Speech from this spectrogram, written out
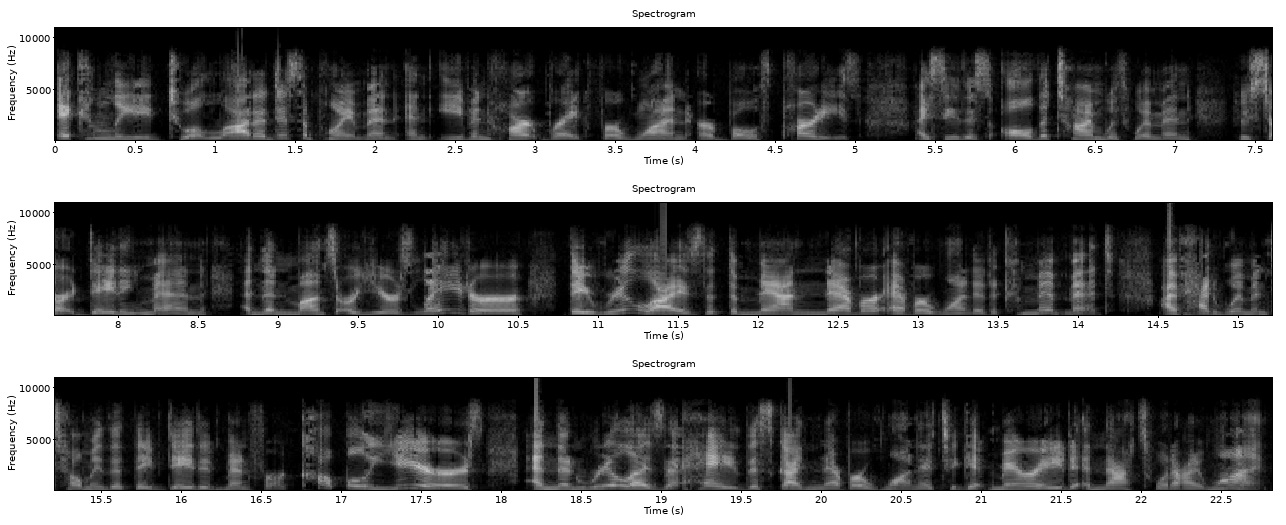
it can lead to a lot of disappointment and even heartbreak for one or both parties. I see this all the time with women who start dating men and then months or years later, they realize that the man never ever wanted a commitment. I've had women tell me that they've dated men for a couple years and then realize that, hey, this guy never wanted to get married and that's what I want.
